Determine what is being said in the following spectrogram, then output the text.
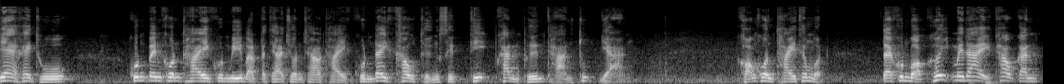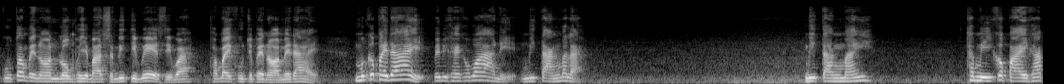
แยกให้ถูก คุณเป็นคนไทยคุณมีบัตรประชาชนชาวไทย คุณได้เข้าถึงสิทธิขั้นพื้นฐานทุกอย่าง ของคนไทยทั้งหมด แต่คุณบอกเฮ้ยไม่ได้เท่ากันกูต้องไปนอนโรงพยาบาลสมิติเวชสิวะทำไมกูจะไปนอนไม่ได้มึงก็ไปได้ไม่มีใครเขาว่านี่ มีตังค์มั้ล่ะ มีตังค์ไหมถ้ามีก็ไปครับ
